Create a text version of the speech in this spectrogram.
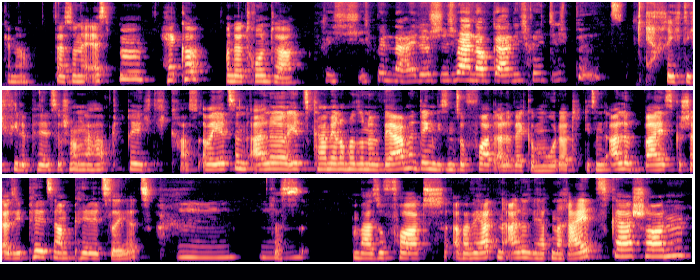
Genau. Da ist so eine Espenhecke und darunter Richtig, ich bin neidisch. Ich war noch gar nicht richtig Pilz. richtig viele Pilze schon gehabt. Richtig krass. Aber jetzt sind alle, jetzt kam ja nochmal so eine Wärmeding, die sind sofort alle weggemodert. Die sind alle weiß gestellt. Also die Pilze haben Pilze jetzt. Mhm. Das war sofort, aber wir hatten alle, wir hatten Reizker schon,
